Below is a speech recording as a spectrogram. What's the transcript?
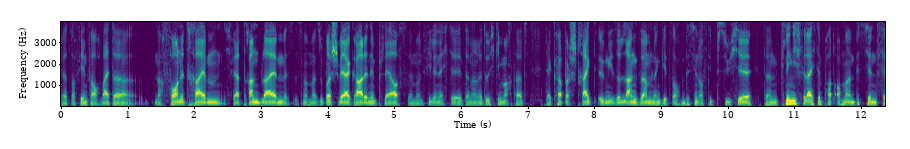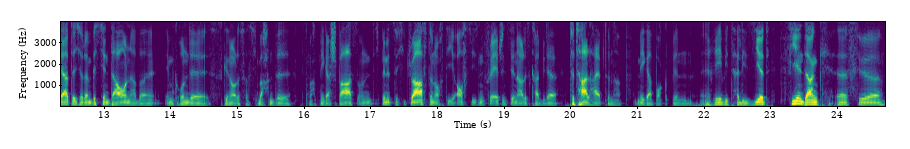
werde es auf jeden Fall auch weiter nach vorne treiben. Ich werde dranbleiben. Es ist manchmal super schwer, gerade in den Playoffs, wenn man viele Nächte hintereinander durchgemacht hat. Der Körper streikt irgendwie so langsam. Dann geht es auch ein bisschen auf die Psyche. Dann dann klinge ich vielleicht im Pod auch mal ein bisschen fertig oder ein bisschen down, aber im Grunde ist es genau das, was ich machen will. Das macht mega Spaß und ich bin jetzt durch die Draft und auch die Offseason Free Agency und alles gerade wieder total hyped und habe mega Bock, bin revitalisiert. Vielen Dank äh, für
